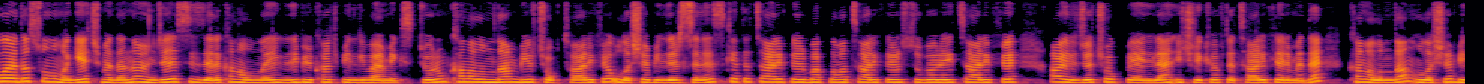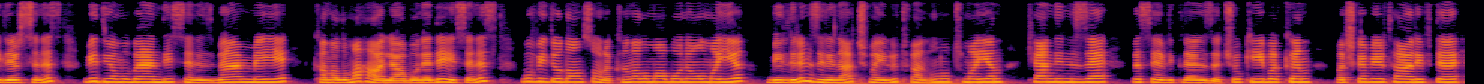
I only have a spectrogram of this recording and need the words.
Bu arada sunuma geçmeden önce sizlere kanalımla ilgili birkaç bilgi vermek istiyorum. Kanalımdan birçok tarife ulaşabilirsiniz. Kete tarifleri, baklava tarifleri, su böreği tarifi, ayrıca çok beğenilen içli köfte tariflerime de kanalımdan ulaşabilirsiniz. Videomu beğendiyseniz beğenmeyi, kanalıma hala abone değilseniz bu videodan sonra kanalıma abone olmayı, bildirim zilini açmayı lütfen unutmayın. Kendinize ve sevdiklerinize çok iyi bakın. Başka bir tarifte,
